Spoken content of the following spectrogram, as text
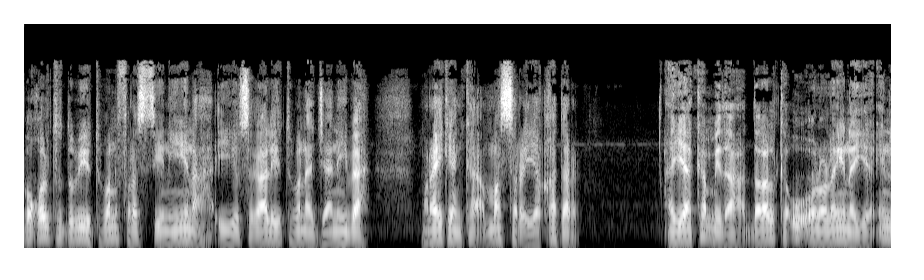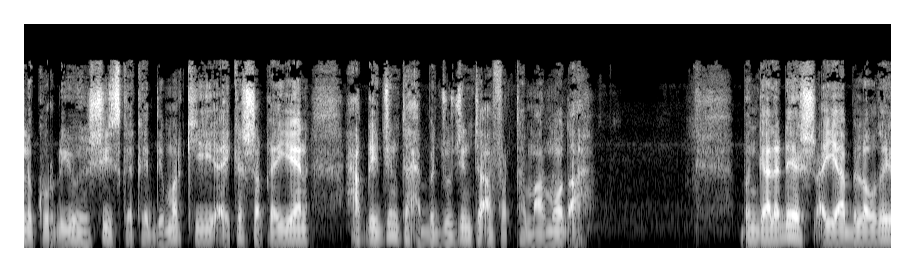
boqol toddobiyo toban falastiiniyiin ah iyo sagaal iyo toban ajaaniib ah. Maraykanka masar iyo qatar ayaa ka mid ah dalalka u ololeynaya in la kordhiyo heshiiska kadib markii ay ka shaqeeyeen xaqiijinta xabajoojinta afarta maalmood ah bangaladesh ayaa bilowday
